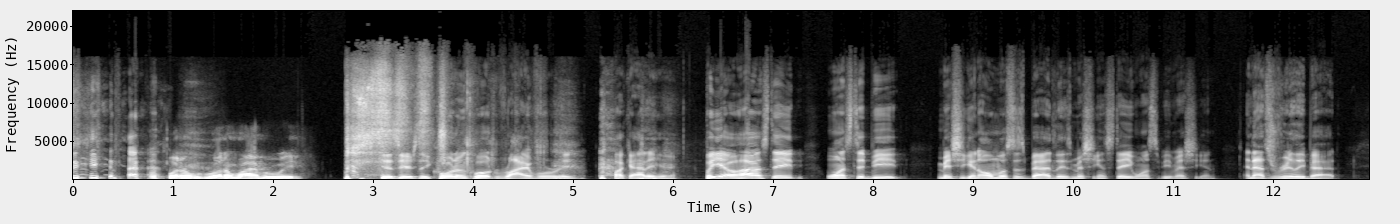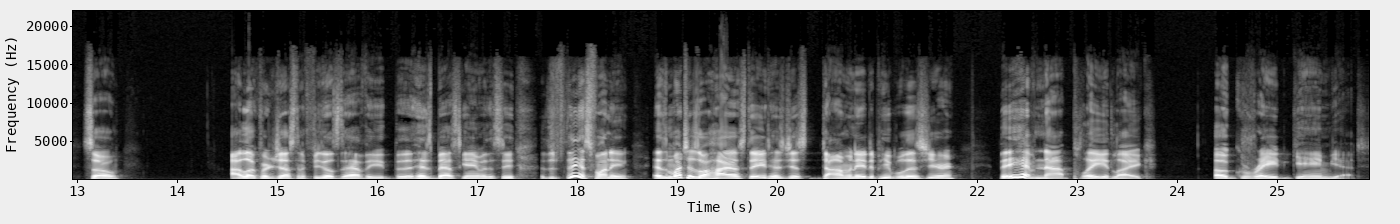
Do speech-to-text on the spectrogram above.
was- What a what a rivalry. yeah, seriously, quote unquote rivalry. Fuck out of here. But yeah, Ohio State wants to beat Michigan almost as badly as Michigan State wants to beat Michigan, and that's really bad. So I look for Justin Fields to have the, the his best game of the season. The thing is funny, as much as Ohio State has just dominated people this year, they have not played like a great game yet,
